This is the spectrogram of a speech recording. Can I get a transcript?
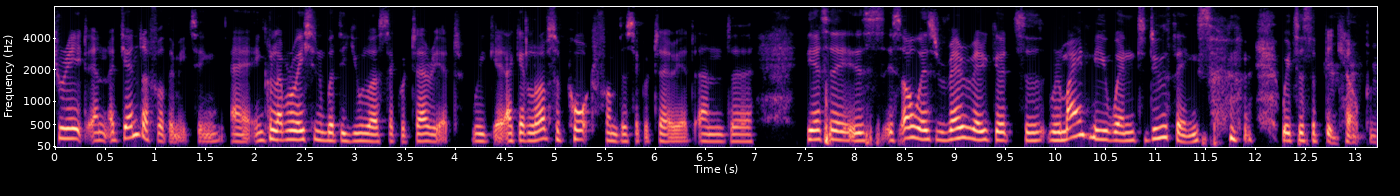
create an agenda for the meeting uh, in collaboration with the EULAR Secretariat. We get, I get a lot of support from the Secretariat, and uh, Beate is, is always very, very good to remind me when to do things, which is a big help.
